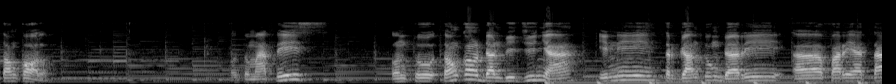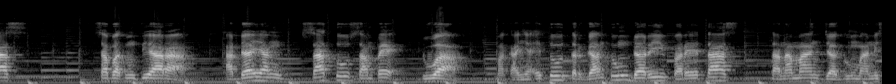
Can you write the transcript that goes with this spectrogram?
tongkol. Otomatis untuk tongkol dan bijinya ini tergantung dari uh, varietas sahabat mutiara. Ada yang 1 sampai 2. Makanya itu tergantung dari varietas tanaman jagung manis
